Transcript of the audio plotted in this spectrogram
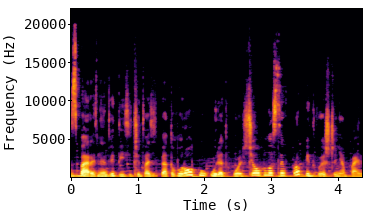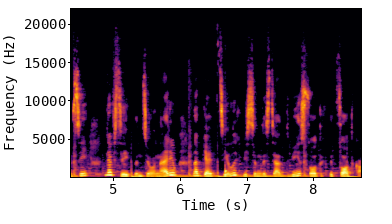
З березня 2025 року уряд Польщі оголосив про підвищення пенсій для всіх пенсіонерів на 5,82%.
